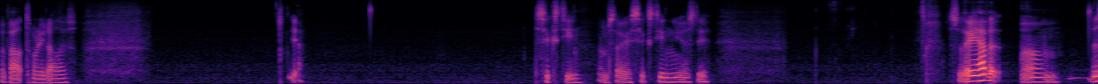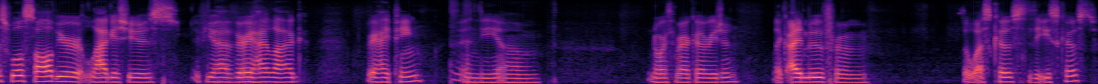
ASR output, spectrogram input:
about $20. Yeah. 16, I'm sorry, 16 USD. So there you have it. Um, this will solve your lag issues if you have very high lag, very high ping in the um, North America region. Like I moved from the west coast to the east coast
